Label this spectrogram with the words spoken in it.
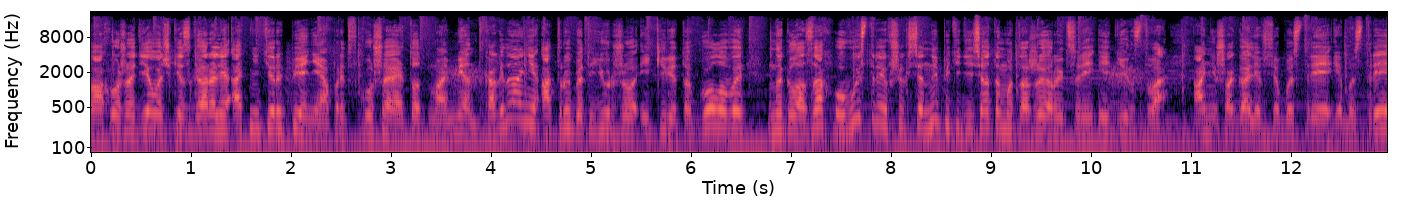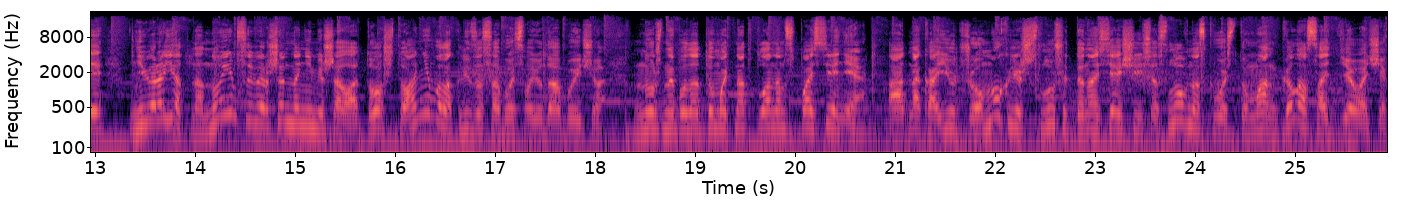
Похоже, девочки сгорали от нетерпения, предвкушая тот момент, когда они отрубят Юджио и Кирита головы на глазах у выстроившихся на 50 этаже рыцарей единства. Они шагали все быстрее и быстрее, невероятно, но им совершенно не мешало то, что они волокли за собой свою добычу. Нужно было думать над планом спасения, однако Юджио мог лишь слушать доносящиеся словно сквозь туман голоса девочек.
